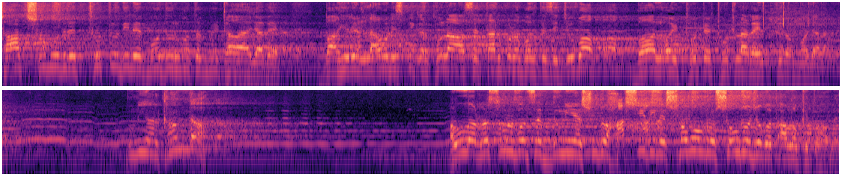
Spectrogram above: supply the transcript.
সাত সমুদ্রে থুতু দিলে মধুর মতো মিঠা হয়ে যাবে। বাহিরের লাউড স্পিকার খোলা আছে তারপরে বলতেছি, যুবক, বল ওই ঠোঁটে ঠোঁট লাগাইলে কিরম মজা লাগবে? দুনিয়ার কান্দা। আল্লাহ রসুল বলছে, দুনিয়া শুধু হাসি দিলে সমগ্র সৌরজগৎ আলোকিত হবে।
